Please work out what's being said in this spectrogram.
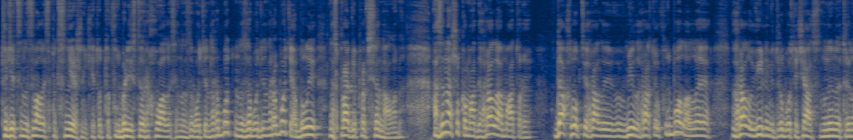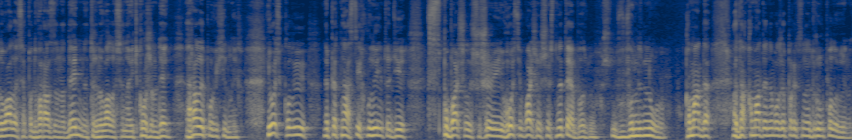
тоді це називалися підсніжники, тобто футболісти рахувалися на заводі на роботі, на заводі на роботі, а були насправді професіоналами. А за нашу команду грали аматори. Да, хлопці грали, вміли грати у футбол, але грали у вільний від роботи час. Вони не тренувалися по два рази на день, не тренувалися навіть кожен день, грали по вихідних. І ось коли на 15-й хвилині тоді побачили, що і гості бачили щось не те, бо вони, ну, команда, одна команда не може перейти на другу половину.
